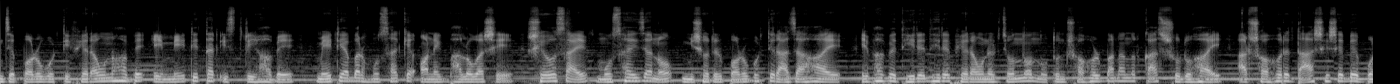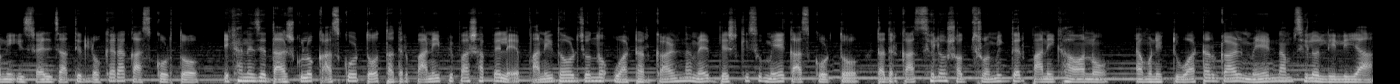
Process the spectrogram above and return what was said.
যে পরবর্তী ফেরাউন হবে, এই মেয়েটি তার স্ত্রী হবে। মেয়েটি আবার মুসাকে অনেক ভালোবাসে। সেও চায় মুসাই যেন মিশরের পরবর্তী রাজা হয়। এভাবে ধীরে ধীরে ফেরাউনের জন্য নতুন শহর বানানোর কাজ শুরু হয় আর শহরে দাস হিসেবে বনি ইসরায়েল জাতির লোকেরা কাজ করত। এখানে যে দাসগুলো কাজ করত, তাদের পানি পিপাসা পেলে পানি দেওয়ার জন্য ওয়াটার গার্ল নামে বেশ কিছু মেয়ে কাজ করত। তাদের কাজ ছিল সব শ্রমিকদের পানি খাওয়ানো। এমন একটি ওয়াটার গার্ল মেয়ের নাম ছিল লিলিয়া।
